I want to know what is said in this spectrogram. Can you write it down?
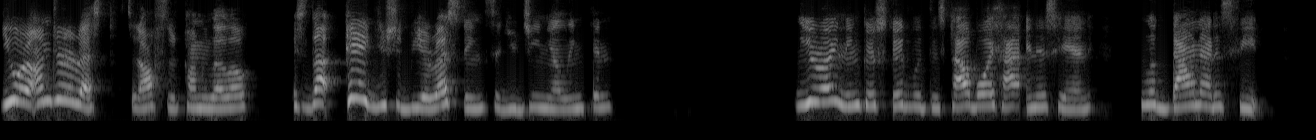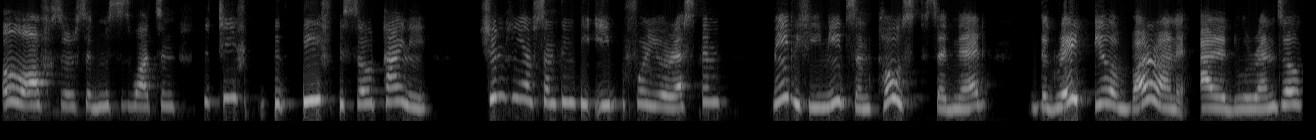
You are under arrest, said Officer Tomilello. It's that pig you should be arresting, said Eugenia Lincoln. Leroy Ninker stood with his cowboy hat in his hand. He looked down at his feet. Oh, officer, said Mrs. Watson, the thief, the thief is so tiny. Shouldn't he have something to eat before you arrest him? Maybe he needs some toast, said Ned. With a great deal of butter on it, added Lorenzo.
